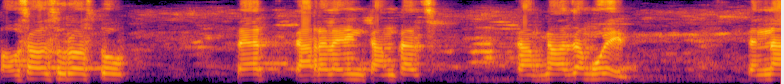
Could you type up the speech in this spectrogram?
पावसाळा सुरू असतो त्यात कार्यालयीन कामकाज कामकाजामुळे त्यांना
